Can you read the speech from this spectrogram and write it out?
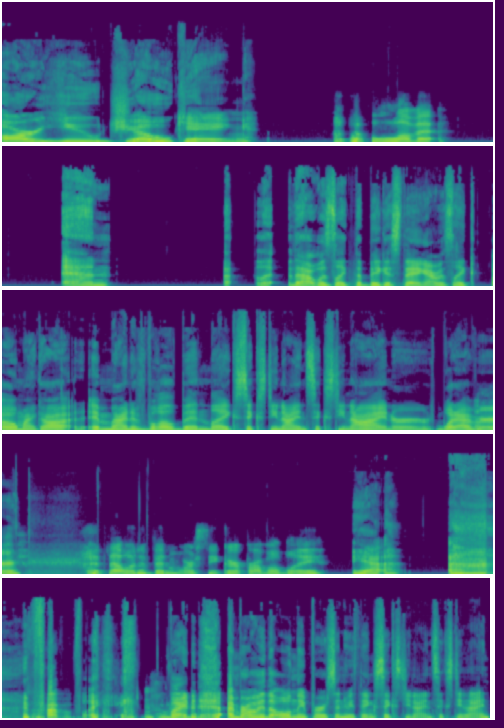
are you joking? Love it. And that was like the biggest thing. I was like, oh my God, it might have well been like 6969 or whatever. That would have been more secret, probably. Yeah. probably. but I'm probably the only person who thinks 69 69.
